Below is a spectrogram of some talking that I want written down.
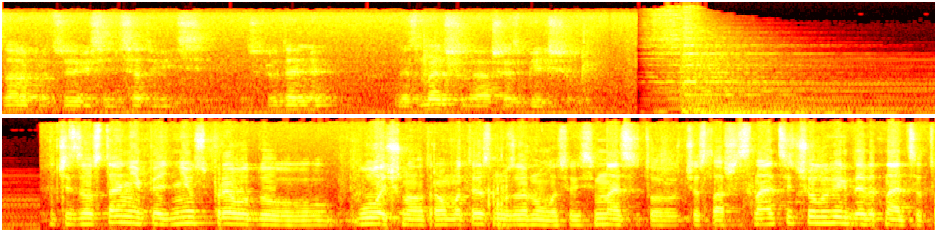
зараз працює 88. Тобто людей ми не зменшили, а ще збільшили. Значить, за останні 5 днів з приводу вуличного травматизму звернулося 18 числа 16 чоловік, 19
